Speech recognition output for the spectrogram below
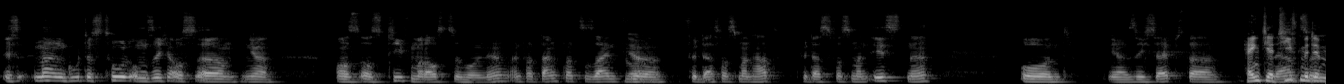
ist immer ein gutes Tool, um sich aus, ähm, ja, aus, aus Tiefen rauszuholen. Ne? Einfach dankbar zu sein für, ja. für das, was man hat, für das, was man ist, ne? Und ja, sich selbst da hängt ja tief mit dem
